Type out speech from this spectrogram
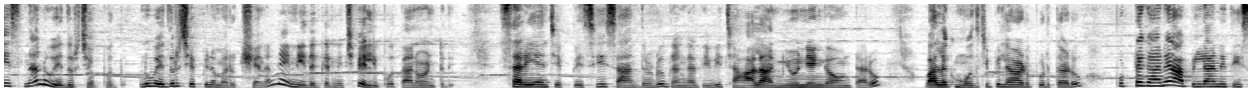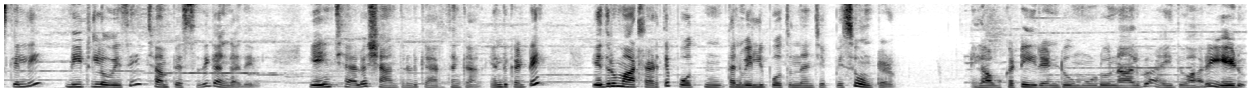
చేసినా నువ్వు ఎదురు చెప్పొద్దు. నువ్వు ఎదురు చెప్పిన మరుక్షణం నేను నీ దగ్గర నుంచి వెళ్ళిపోతాను అంటుంది. సరే అని చెప్పేసి శాంతనుడు గంగాదేవి చాలా అన్యోన్యంగా ఉంటారు. వాళ్ళకు మొదటి పిల్లవాడు పుడతాడు. పుట్టగానే ఆ పిల్లాన్ని తీసుకెళ్ళి నీటిలో వేసి చంపేస్తుంది గంగాదేవి. ఏం చేయాలో శాంతనుడికి అర్థం కాదు. ఎందుకంటే ఎదురు మాట్లాడితే పోతుంది తను వెళ్ళిపోతుందని చెప్పేసి ఉంటాడు. ఇలా ఒకటి రెండు మూడు నాలుగు ఐదు ఆరు ఏడు.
